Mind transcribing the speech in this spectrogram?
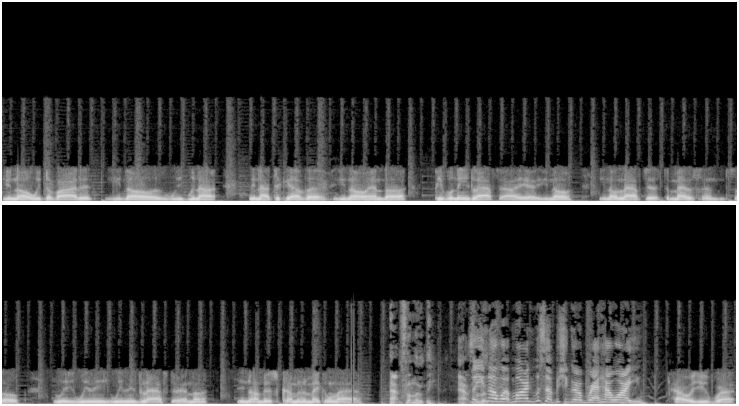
You know, we divided. You know, we we not we not together. You know, and uh, people need laughter out here. You know, you know, laughter is the medicine. So we we need we need laughter, and uh, you know, I'm just coming to make them laugh. Absolutely. So you know what, Martin? What's up? It's your girl Brat. How are you? How are you, Brett?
